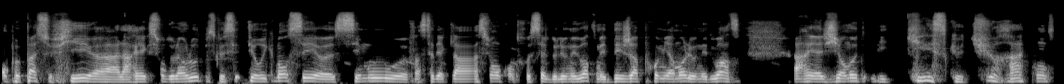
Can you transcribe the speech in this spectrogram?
on peut pas se fier à la réaction de l'un ou l'autre parce que c'est, théoriquement, c'est euh, ces mots, euh, enfin, ces déclarations contre celles de Leon Edwards. Mais déjà, premièrement, Leon Edwards a réagi en mode, mais qu'est-ce que tu racontes?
